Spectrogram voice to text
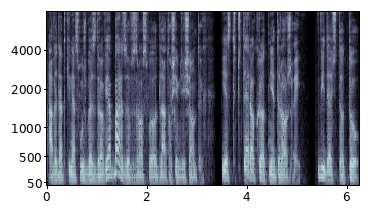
a wydatki na służbę zdrowia bardzo wzrosły od lat 80. Jest czterokrotnie drożej. Widać to tu.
